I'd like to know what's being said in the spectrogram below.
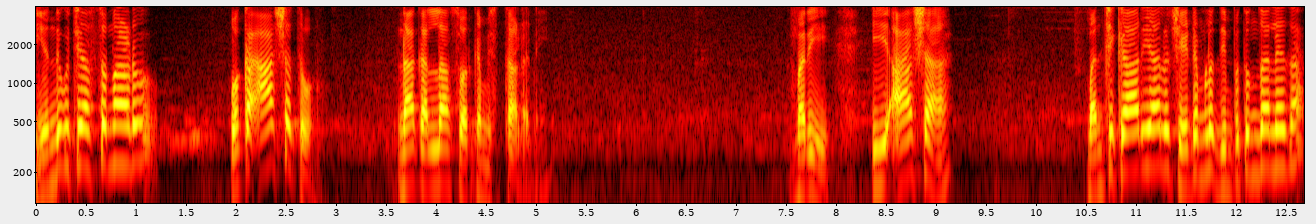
ఎందుకు చేస్తున్నాడు? ఒక ఆశతో. నాకు అల్లా స్వర్గం ఇస్తాడని. మరి ఈ ఆశ మంచి కార్యాలు చేయటంలో దింపుతుందా లేదా?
